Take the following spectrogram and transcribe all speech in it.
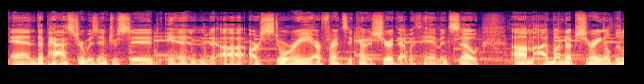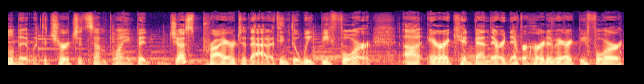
and the pastor was interested in uh, our story. Our friends had kind of shared that with him, and so um, I wound up sharing a little bit with the church at some point. But just prior to that, I think the week before. Uh, Eric had been there. I'd never heard of Eric before.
